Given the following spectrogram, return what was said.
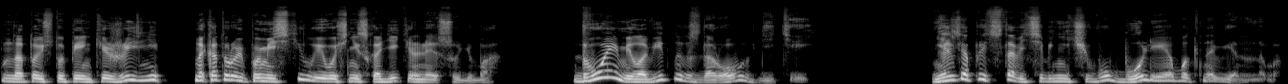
на той ступеньке жизни, на которую поместила его снисходительная судьба. Двое миловидных здоровых детей. Нельзя представить себе ничего более обыкновенного.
